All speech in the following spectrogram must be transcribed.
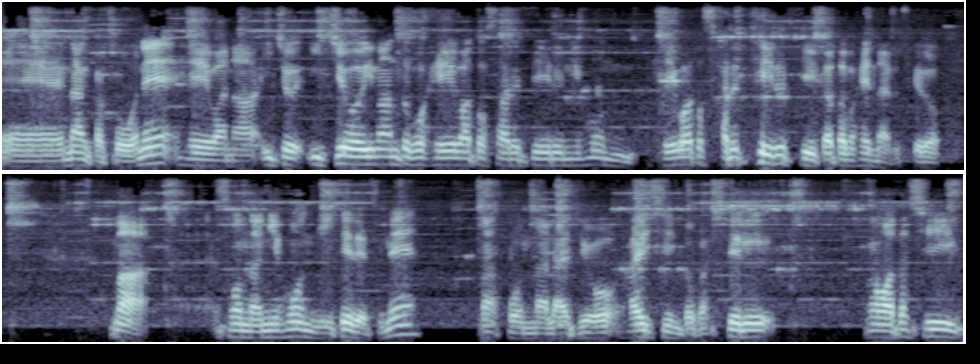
えーなんかこうね、平和な、一応、一応今のとこ平和とされている日本、平和とされているっていう言い方も変なんですけど、まあ、そんな日本にいてですね、まあこんなラジオ配信とかしてる、まあ私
